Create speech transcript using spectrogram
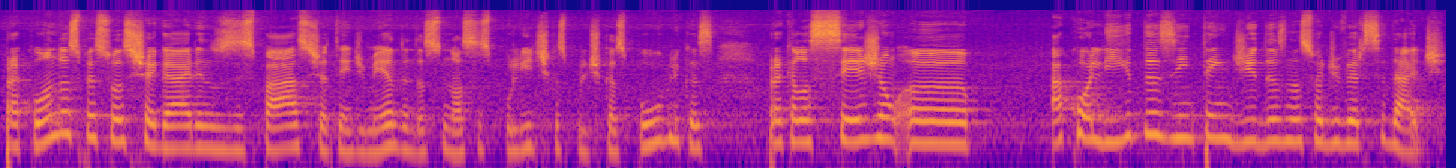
para quando as pessoas chegarem nos espaços de atendimento, das nossas políticas, políticas públicas, para que elas sejam uh, acolhidas e entendidas na sua diversidade.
